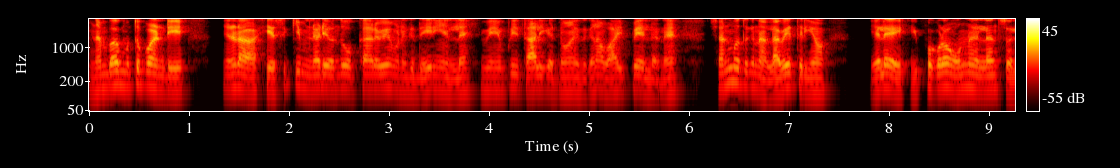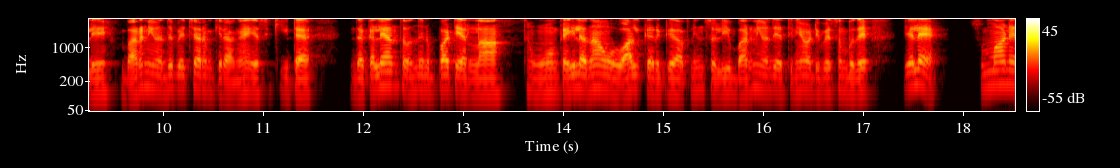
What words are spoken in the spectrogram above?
நம்ம முத்துப்பாண்டி, என்னடா எசுக்கு முன்னாடி வந்து உட்காரவே உனக்கு தைரியம் இல்லை இவன் எப்படி தாலி கட்டுவான்? இதுக்கெல்லாம் வாய்ப்பே இல்லைன்னு சண்முகத்துக்கு நல்லாவே தெரியும். ஏலே இப்போ கூட ஒன்றும் இல்லைன்னு சொல்லி பரணி வந்து பேச்ச ஆரம்பிக்கிறாங்க. எசக்கி இந்த கல்யாணத்தை வந்து நிப்பாட்டிடலாம். உன் கையில் தான் உன் வாழ்க்கை இருக்குது அப்படின்னு சொல்லி பரணி வந்து எத்தனையோ வாட்டி பேசும்போது, ஏலே சும்மானு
